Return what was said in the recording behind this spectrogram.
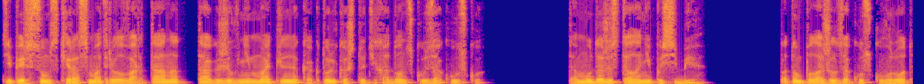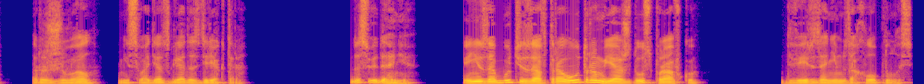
Теперь Сумский рассматривал Вартана так же внимательно, как только что тиходонскую закуску. Тому даже стало не по себе. Потом положил закуску в рот, разжевал, не сводя взгляда с директора. «До свидания. И не забудьте, завтра утром я жду справку». Дверь за ним захлопнулась.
